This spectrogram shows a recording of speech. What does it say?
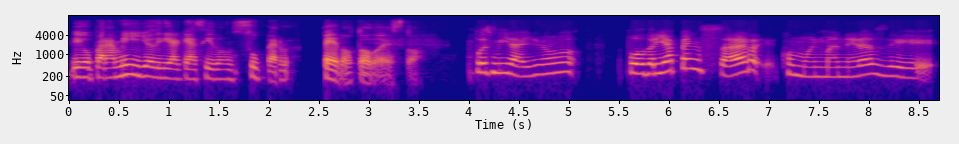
Digo, para mí yo diría que ha sido un súper pedo todo esto. Pues mira, yo podría pensar como en maneras de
